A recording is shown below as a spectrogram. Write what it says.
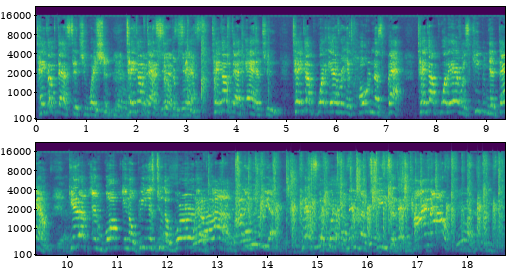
Take up that situation. Yes. Take up Yes. that circumstance. Yes. Take up that attitude. Take up whatever is holding us back. Take up whatever is keeping you down. Get up and walk in obedience to the word of God. well. Hallelujah. Bless the wonderful name of Jesus. It's time out. Yes.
